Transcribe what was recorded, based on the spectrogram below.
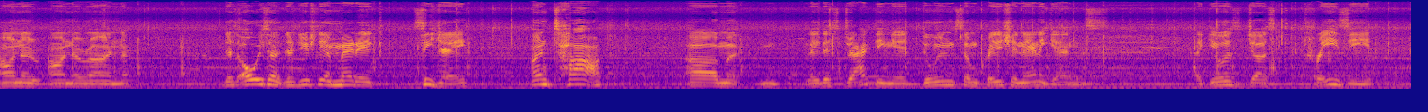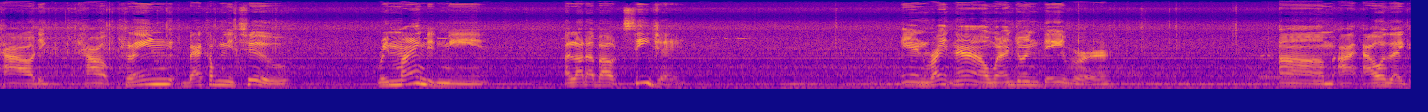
on the on the run there's always a there's usually a medic CJ on top, um, like distracting it, doing some crazy shenanigans. Like it was just crazy how the how playing Bad Company 2 reminded me a lot about CJ. And right now, when I joined Daver, um, I, I was like,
